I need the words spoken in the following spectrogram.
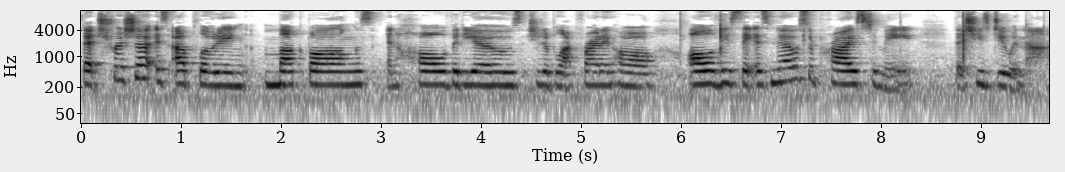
that Trisha is uploading mukbangs and haul videos. She did Black Friday haul, all of these things. It's no surprise to me that she's doing that.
